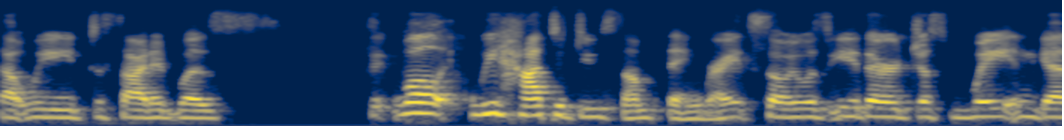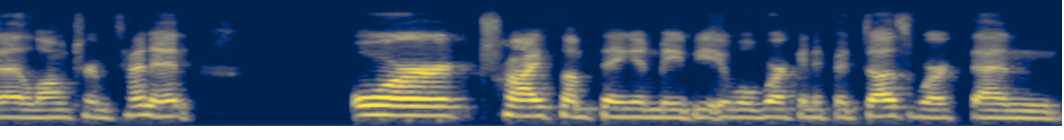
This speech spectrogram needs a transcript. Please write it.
that we decided was well, we had to do something, right? So it was either just wait and get a long-term tenant or try something and maybe it will work. And if it does work, then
